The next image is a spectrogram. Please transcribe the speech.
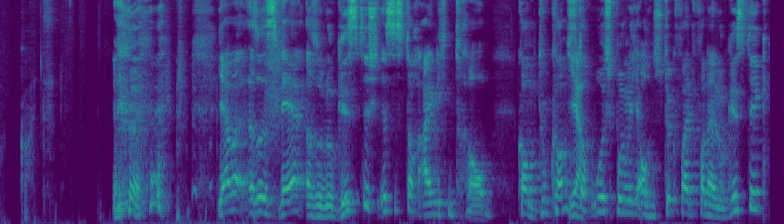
oh Gott. ja, aber also es wäre, also logistisch ist es doch eigentlich ein Traum. Komm, du kommst Ja. doch ursprünglich auch ein Stück weit von der Logistik.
